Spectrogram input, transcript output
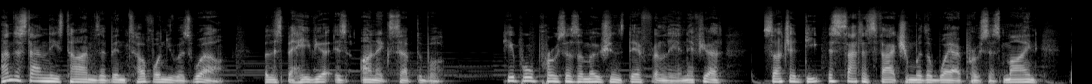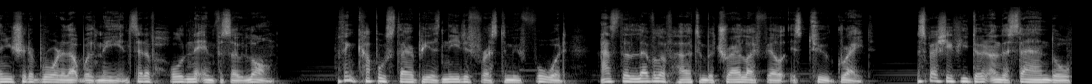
I understand these times have been tough on you as well, but this behavior is unacceptable. People process emotions differently, and if you had such a deep dissatisfaction with the way I process mine, then you should have brought it up with me instead of holding it in for so long. I think couples therapy is needed for us to move forward as the level of hurt and betrayal I feel is too great, especially if you don't understand or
